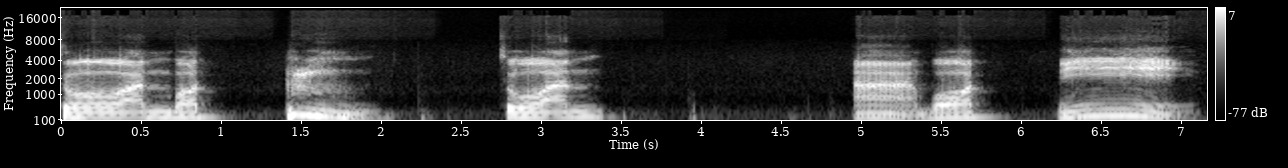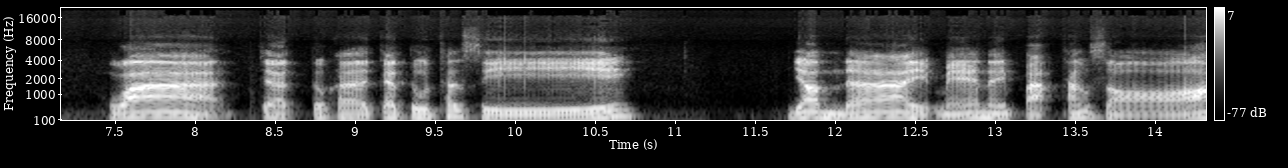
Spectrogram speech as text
ส่วนบท ส่วน อ่า บทนี้ว่า จะตุเอ่อจตุทศสีย่อมได้แม้ในปักทั้งสอง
